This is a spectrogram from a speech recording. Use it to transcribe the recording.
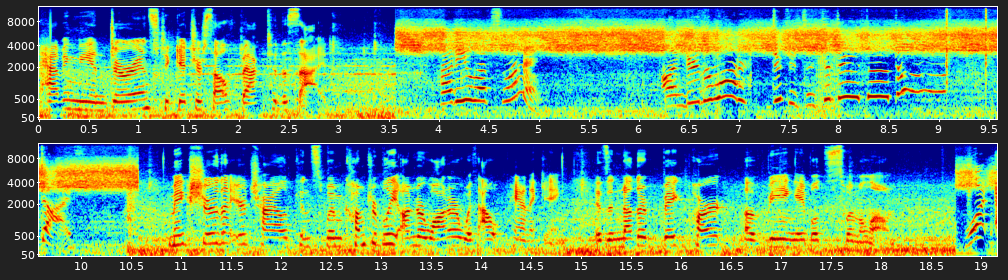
having the endurance to get yourself back to the side. How do you love swimming? Under the water. Do, do, do, do, do, do, do. Make sure that your child can swim comfortably underwater without panicking is another big part of being able to swim alone. What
